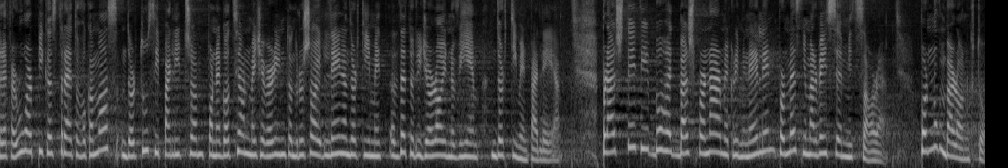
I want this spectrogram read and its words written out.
referuar pikës tre të VKM-së, ndërtuesi i paligjshëm po negocion me qeverinë të ndryshojë lejen e ndërtimit dhe të ligjërojë në vijim ndërtimin pa leje. Pra, shteti bëhet bashkëpronar me kriminelin përmes një marrëveshjeje miqësore. Por nuk mbaron këtu.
